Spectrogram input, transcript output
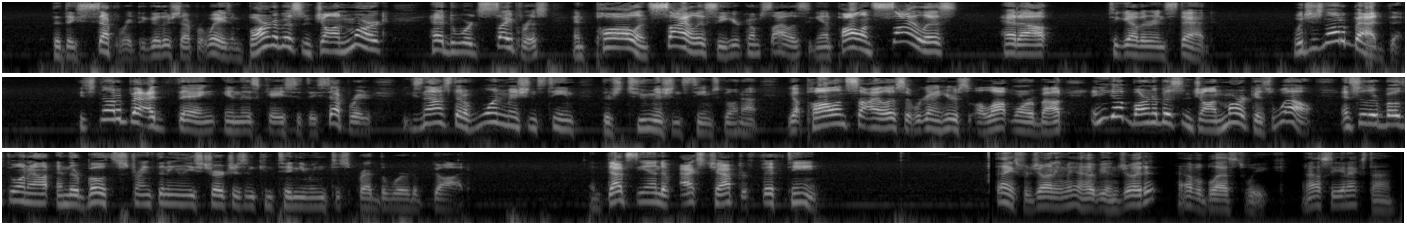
that they separate. They go their separate ways. And Barnabas and John Mark head towards Cyprus, and Paul and Silas, see, here comes Silas again. Paul and Silas head out together instead, which is not a bad thing. It's not a bad thing in this case that they separated because now instead of one missions team, there's two missions teams going out. You got Paul and Silas that we're going to hear a lot more about, and you got Barnabas and John Mark as well. And so they're both going out and they're both strengthening these churches and continuing to spread the word of God. And that's the end of Acts chapter 15. Thanks for joining me. I hope you enjoyed it. Have a blessed week, and I'll see you next time.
